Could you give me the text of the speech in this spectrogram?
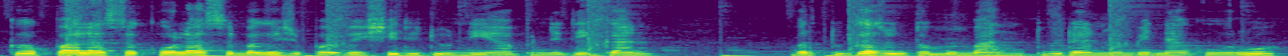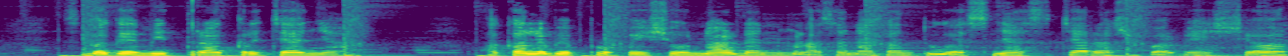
kepala sekolah sebagai supervisi di dunia pendidikan bertugas untuk membantu dan membina guru sebagai mitra kerjanya akan lebih profesional dan melaksanakan tugasnya secara supervisor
